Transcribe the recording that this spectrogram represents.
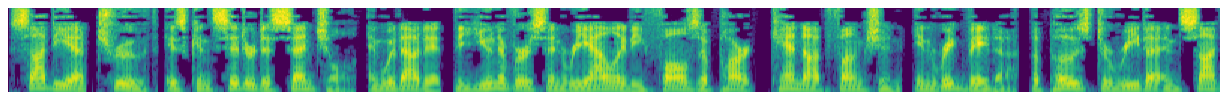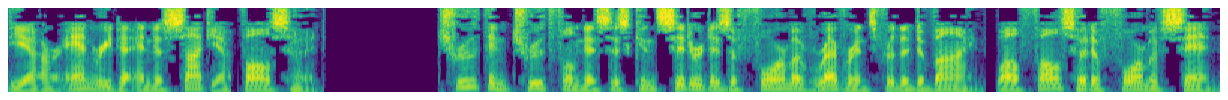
Satya truth is considered essential, and without it, the universe and reality falls apart, cannot function. In Rigveda, opposed to Rita and Satya are Anrita and Asatya falsehood. Truth and truthfulness is considered as a form of reverence for the divine, while falsehood a form of sin.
